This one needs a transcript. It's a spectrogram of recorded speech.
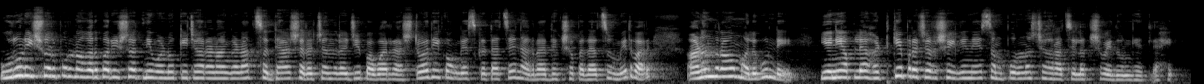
उरुण ईश्वरपूर नगर परिषद निवडणुकीच्या रणांगणात सध्या शरदचंद्रजी पवार राष्ट्रवादी काँग्रेस गटाचे नगराध्यक्षपदाचे उमेदवार आनंदराव मलगुंडे यांनी आपल्या हटके प्रचारशैलीने संपूर्ण शहराचे लक्ष वेधून घेतले आहे.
